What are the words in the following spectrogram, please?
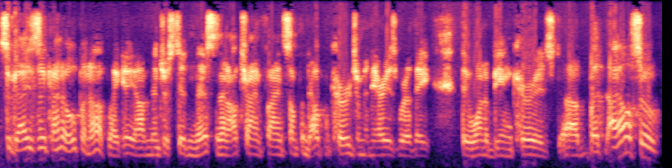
so guys that kind of open up, like, hey, I'm interested in this, and then I'll try and find something to help encourage them in areas where they they want to be encouraged. Uh, but I also,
